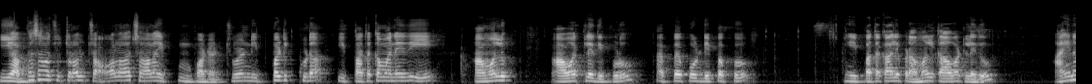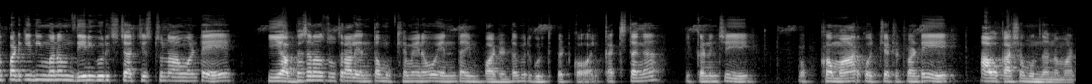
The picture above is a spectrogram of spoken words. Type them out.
ఈ అభ్యసన సూత్రాలు చాలా చాలా ఇంపార్టెంట్. చూడండి ఇప్పటికి కూడా ఈ పథకం అనేది అమలు అవ్వట్లేదు ఇప్పుడు. అప్పెప్పు డిపప్పు ఈ పథకాలు ఇప్పుడు అమలు కావట్లేదు. అయినప్పటికీ మనం దీని గురించి చర్చిస్తున్నాము అంటే ఈ అభ్యసన సూత్రాలు ఎంత ముఖ్యమైనవో ఎంత ఇంపార్టెంటో మీరు గుర్తుపెట్టుకోవాలి. ఖచ్చితంగా ఇక్కడ నుంచి ఒక్క మార్క్ వచ్చేటటువంటి అవకాశం ఉందన్నమాట.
